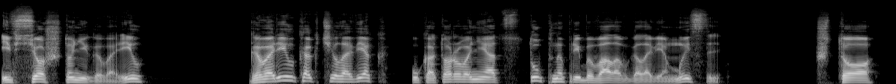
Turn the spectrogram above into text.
и все, что не говорил, говорил как человек, у которого неотступно пребывала в голове мысль, что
